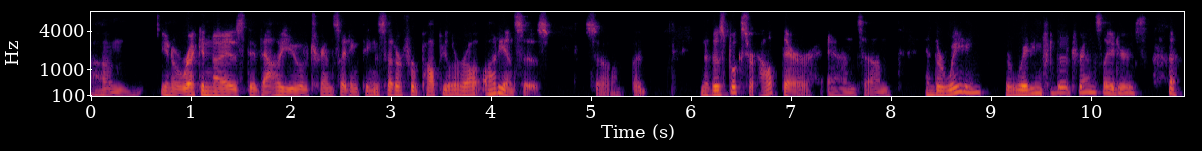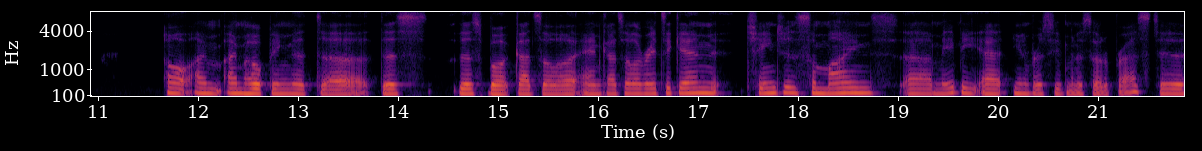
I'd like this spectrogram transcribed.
um, you know, recognize the value of translating things that are for popular audiences. So, but you know, those books are out there, and um, and they're waiting. They're waiting for the translators. oh, I'm I'm hoping that uh, this this book, Godzilla and Godzilla Raids Again, changes some minds, uh, maybe at University of Minnesota Press to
